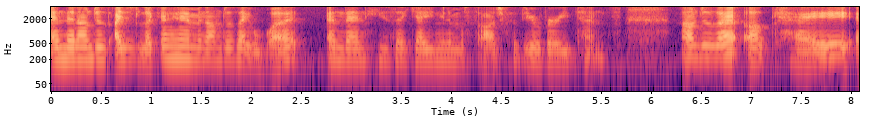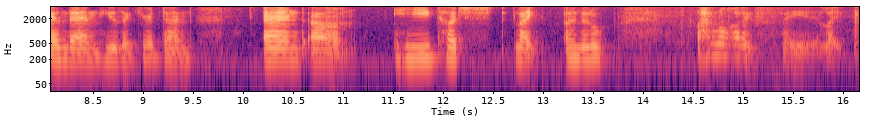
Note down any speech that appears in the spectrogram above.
and then I'm just, I just look at him and I'm just like, what? And then he's like, yeah, you need a massage because you're very tense. I'm just like, okay. And then he was like, you're done. And um, he touched like a little, I don't know how to say it. Like,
